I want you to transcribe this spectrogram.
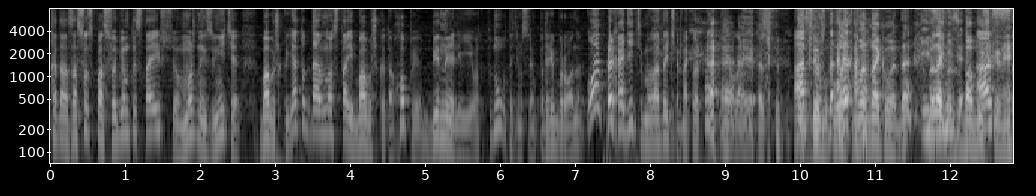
когда за соцпособием ты стоишь, все, можно, извините, бабушка, я тут давно стою, бабушка-то, хоп, и Бинелли ей вот пнул вот этим своим под ребро. Она ой, проходите, молодой чернокожий человек. Вот, так вот, да? Вот так вот с бабушками.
